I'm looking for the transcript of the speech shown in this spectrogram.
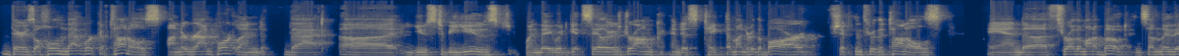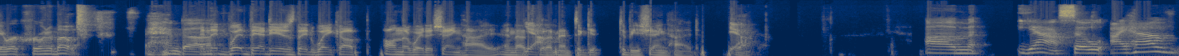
there's a whole network of tunnels underground Portland that uh, used to be used when they would get sailors drunk and just take them under the bar, ship them through the tunnels, and uh, throw them on a boat. And suddenly they were crewing a boat. and uh, and the idea is they'd wake up on their way to Shanghai, and that's yeah. what I meant to get to be Shanghaied. Yeah. yeah. Um. Yeah, so I have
